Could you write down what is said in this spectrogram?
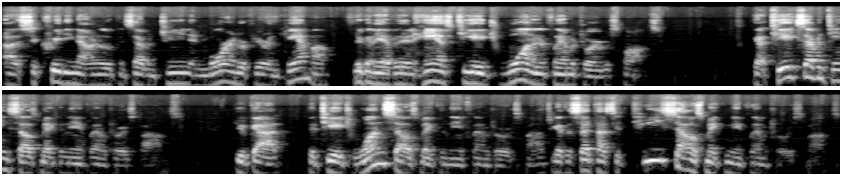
uh, secreting now interleukin 17 and more interferon gamma, you're going to have an enhanced Th1 inflammatory response. You've got Th17 cells making the inflammatory response. You've got the Th1 cells making the inflammatory response. You got the cytotoxic T cells making the inflammatory response.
